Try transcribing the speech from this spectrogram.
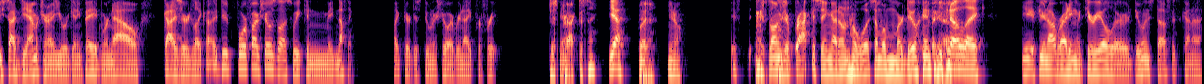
besides the amateur night, you were getting paid. Where now guys are like, I did four or five shows last week and made nothing. Like they're just doing a show every night for free. Just Yeah. practicing? Yeah, but Yeah. you know, if as long as they're practicing, I don't know what some of them are doing. Yeah. You know, like if you're not writing material or doing stuff, it's kind of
